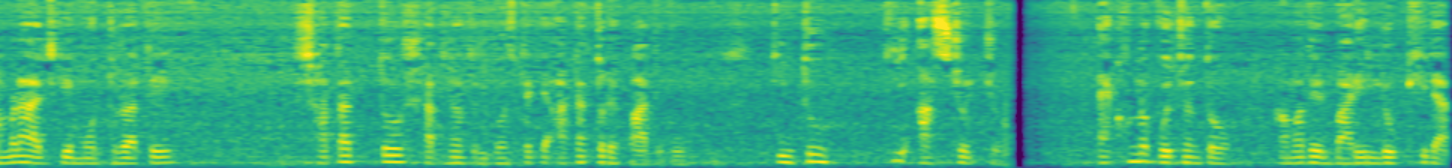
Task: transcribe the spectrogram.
আমরা আজকে মধ্যরাতে সাতাত্তর স্বাধীনতা দিবস থেকে আটাত্তরে পা দেব। কিন্তু কি আশ্চর্য, এখনও পর্যন্ত আমাদের বাড়ির লক্ষ্মীরা,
